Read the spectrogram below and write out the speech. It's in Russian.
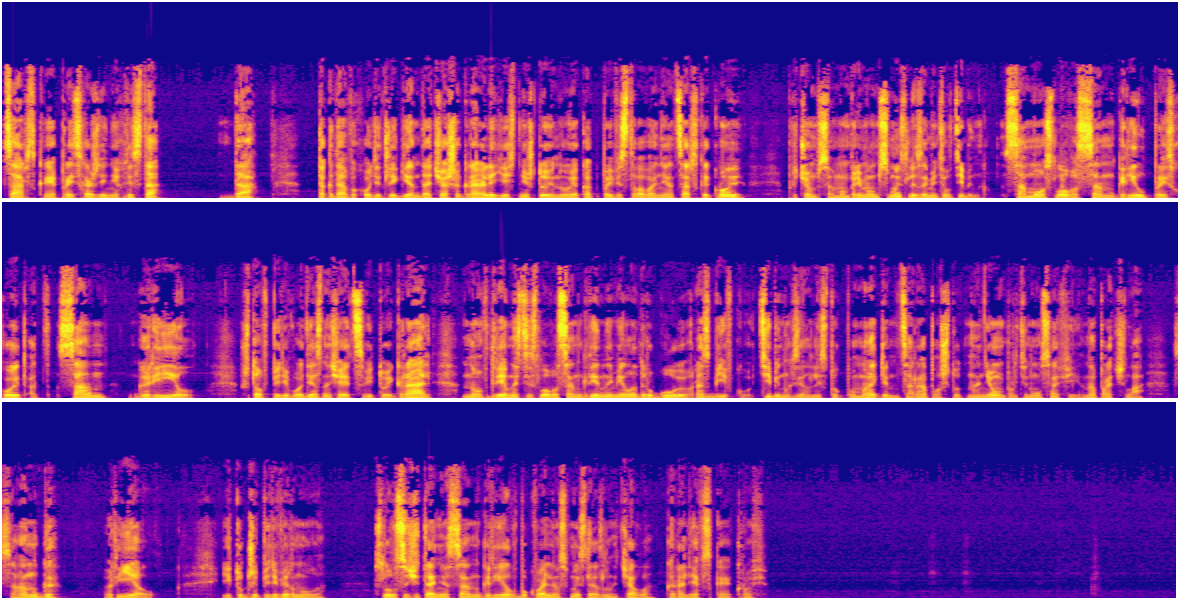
царское происхождение Христа? Да. Тогда выходит легенда о чаше Грааля есть не что иное, как повествование о царской крови? Причем в самом прямом смысле, заметил Тибинг. Само слово «сангрил» происходит от «сан-грил», что в переводе означает «святой Грааль», но в древности слово «сангрин» имело другую разбивку. Тибинг взял листок бумаги, нацарапал что-то на нем и протянул Софии. Она прочла «санг-риэл» и тут же перевернула. Словосочетание «сангрил» в буквальном смысле означало «королевская кровь».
